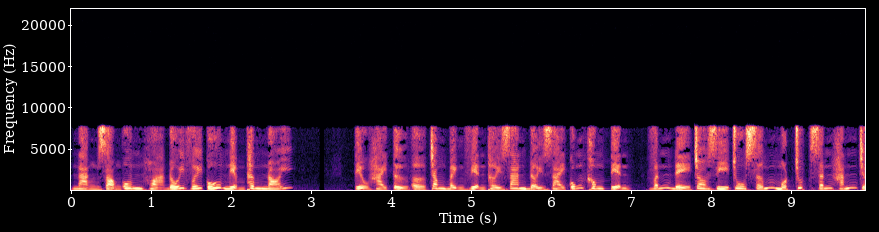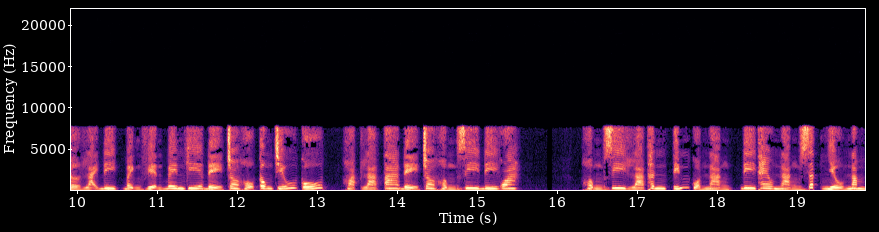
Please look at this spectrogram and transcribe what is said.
nàng giọng ôn hòa đối với cố niệm thâm nói. Tiểu hài tử ở trong bệnh viện thời gian đời dài cũng không tiện, vẫn để cho dì Chu sớm một chút dẫn hắn trở lại đi bệnh viện bên kia để cho hộ công chiếu cố, hoặc là ta để cho Hồng Di đi qua. Hồng Di là thân tín của nàng, đi theo nàng rất nhiều năm.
